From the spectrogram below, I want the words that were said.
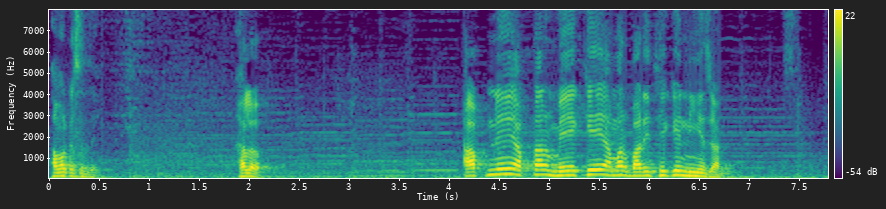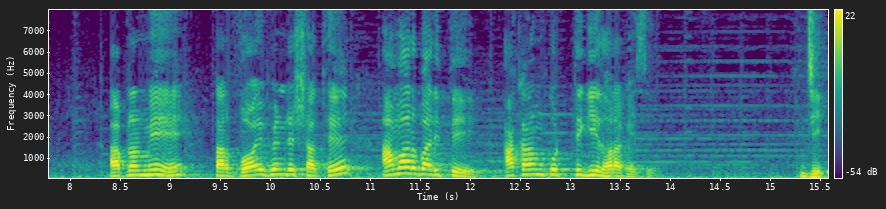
আমার কাছে দে। হ্যালো। আপনি আপনার মেয়েকে আমার বাড়ি থেকে নিয়ে যান। আপনার মেয়ে তার বয়ফ্রেন্ডের সাথে আমার বাড়িতে আকাম করতে গিয়ে ধরা খাইছে। জি,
